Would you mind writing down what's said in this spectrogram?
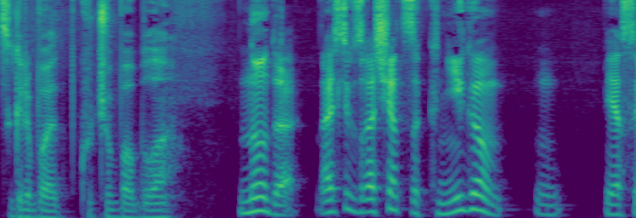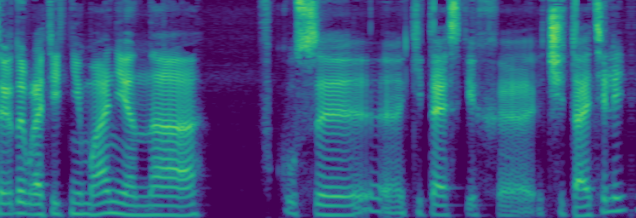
загребают кучу бабла. Ну да. А если возвращаться к книгам, я советую обратить внимание на вкусы э, китайских э, читателей.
